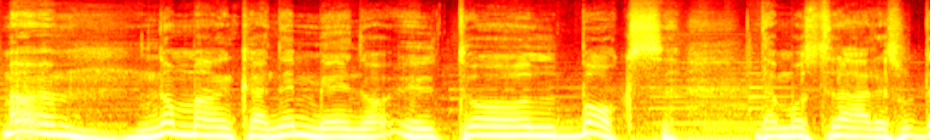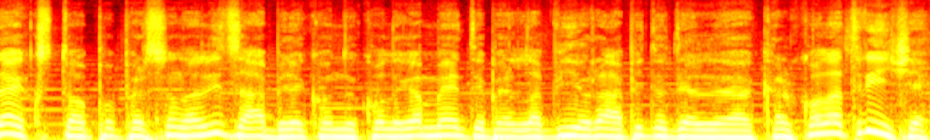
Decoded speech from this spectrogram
Ma mm, non manca nemmeno il Toolbox da mostrare sul desktop personalizzabile con collegamenti per l'avvio rapido della calcolatrice,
